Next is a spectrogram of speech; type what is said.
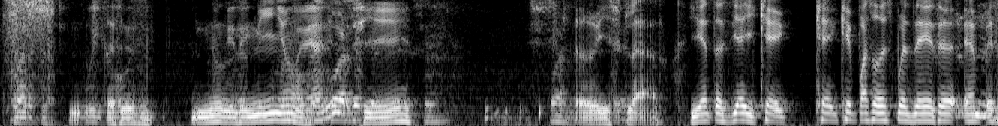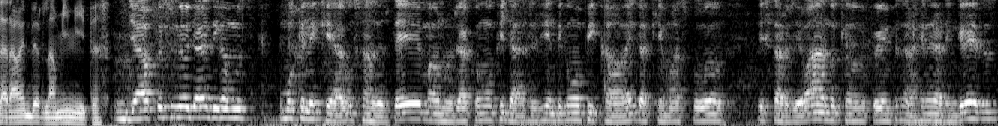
Cuarto. Uy, Ese joven. es, no, es Tiene un que niño. años. Cuarto, Sí. tercero, sí. Cuarto, Uy, tercero. claro. Y entonces de ahí, ¿qué, qué, qué pasó después de ese empezar a vender laminitas? Ya pues uno ya digamos como que le queda gustando el tema, uno ya como que ya se siente como picado, venga, ¿qué más puedo estar llevando? ¿Qué me puede empezar a generar ingresos?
